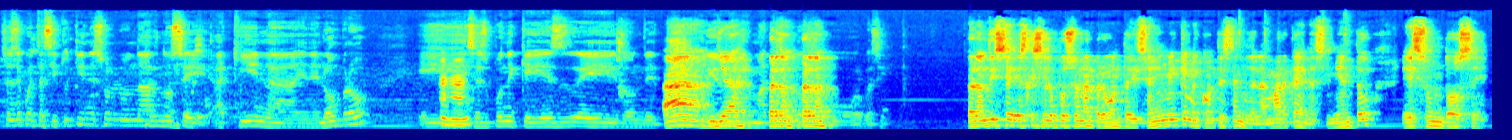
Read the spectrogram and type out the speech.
o sea, de cuenta, si tú tienes un lunar, no sé, aquí en la en el hombro, eh, se supone que es de donde... Ah, ya. Perdón, perdón. O algo así. Perdón, dice, es que sí lo puso una pregunta. Dice, a mí que me contesten lo de la marca de nacimiento es un 12.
